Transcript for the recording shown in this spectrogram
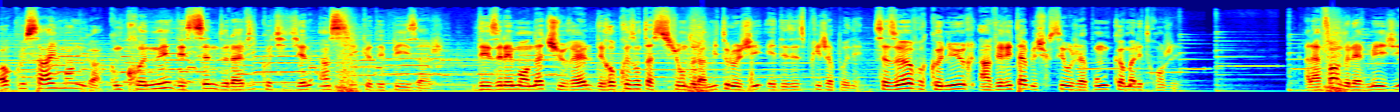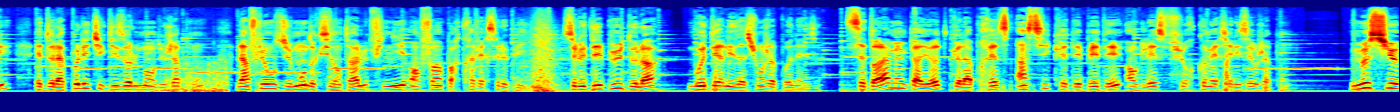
Okusai Manga comprenaient des scènes de la vie quotidienne ainsi que des paysages des éléments naturels, des représentations de la mythologie et des esprits japonais. Ces œuvres connurent un véritable succès au Japon comme à l'étranger. À la fin de l'ère Meiji et de la politique d'isolement du Japon, l'influence du monde occidental finit enfin par traverser le pays. C'est le début de la modernisation japonaise. C'est dans la même période que la presse ainsi que des BD anglaises furent commercialisées au Japon. Monsieur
